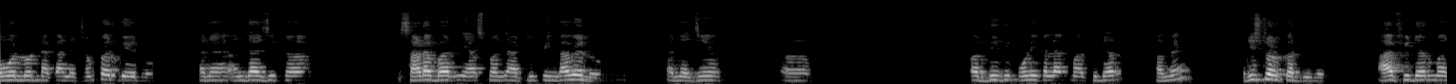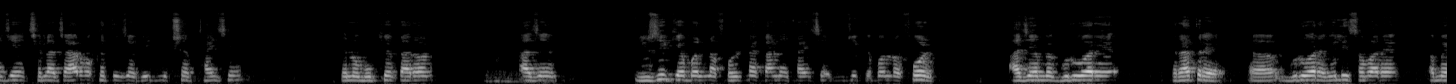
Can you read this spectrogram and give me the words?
ઓવરલોડના કારણે જમ્પર ગયેલું અને અંદાજિત સાડા બારની આસપાસ આ ટ્રિપિંગ આવેલું અને જે અડધીથી પોણી કલાકમાં ફીડર અમે રિસ્ટોર કરી દીધું. આ ફીડરમાં જે છેલ્લા ચાર વખતથી જે વીજ વિક્ષેપ થાય છે, એનું મુખ્ય કારણ આજે યુઝી કેબલના ફોલ્ટના કારણે થાય છે. યુઝી કેબલનો ફોલ્ટ આજે અમે ગુરુવારે રાત્રે ગુરુવારે વહેલી સવારે અમે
